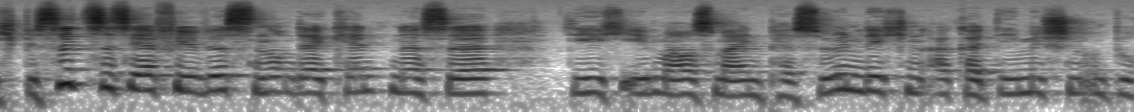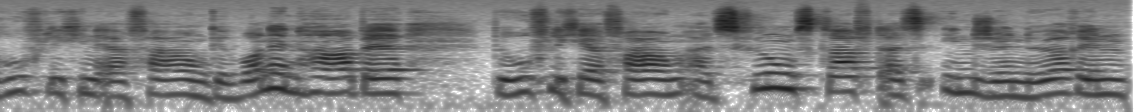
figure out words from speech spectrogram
Ich besitze sehr viel Wissen und Erkenntnisse, die ich eben aus meinen persönlichen, akademischen und beruflichen Erfahrungen gewonnen habe. Berufliche Erfahrung als Führungskraft, als Ingenieurin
